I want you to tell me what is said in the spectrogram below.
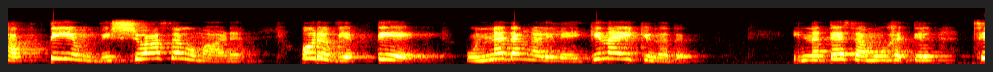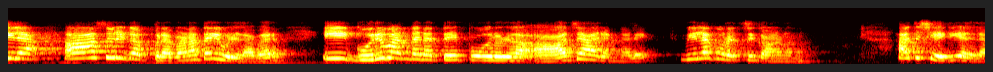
ഭക്തിയും വിശ്വാസവുമാണ് ഒരു വ്യക്തിയെ ഉന്നതങ്ങളിലേക്ക് നയിക്കുന്നത്. ഇന്നത്തെ സമൂഹത്തിൽ ചില ആസുരിക പ്രവണതയുള്ളവർ ഈ ഗുരുവന്ദനത്തെ പോലുള്ള ആചാരങ്ങളെ വില കുറച്ച് കാണുന്നു. അത് ശരിയല്ല.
